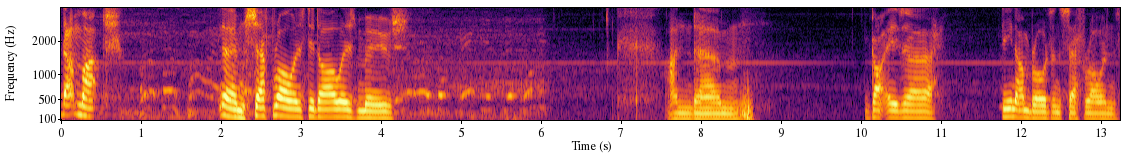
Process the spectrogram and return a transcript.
that match, um, Seth Rollins did all his moves, and um, got his uh, Dean Ambrose and Seth Rollins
